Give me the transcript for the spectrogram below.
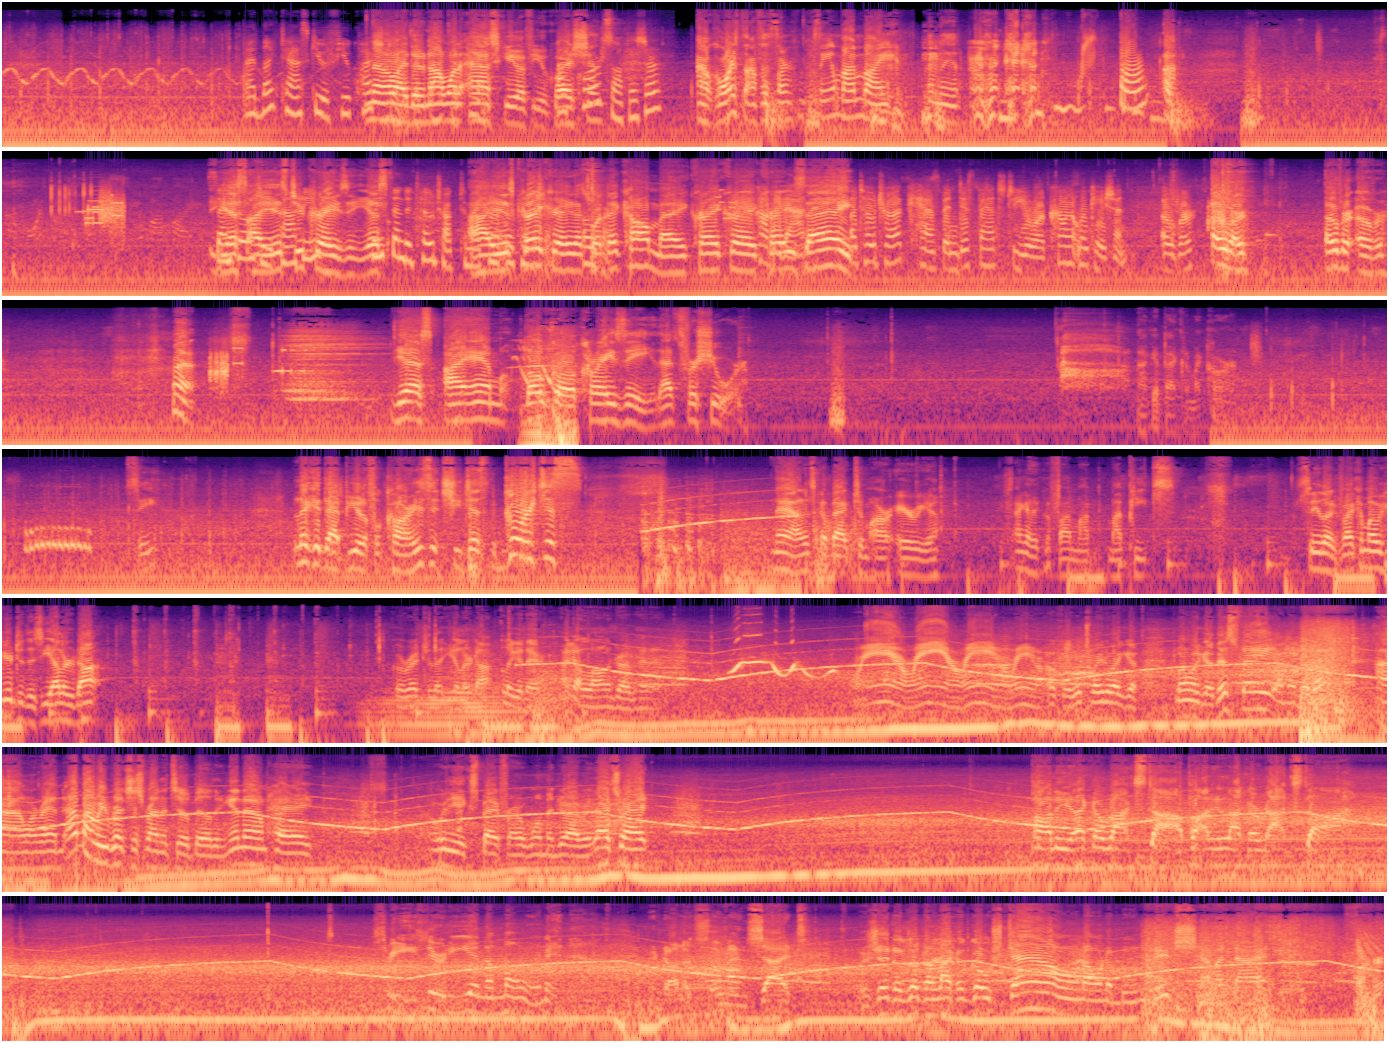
I'd like to ask you a few questions. No, I do not want to okay. ask you a few questions. Of course, officer. Of course, officer. See you bye bye. And then- yes, I is too crazy. Yes, Please send a tow truck to my I is cray cray. That's what they call me. Cray cray Copy crazy. that. A tow truck has been dispatched to your current location. Over. Over. Over, over. Huh. Yes, I am local crazy. That's for sure. Ah, now get back in my car. See? Look at that beautiful car. Isn't she just gorgeous? Now, let's go back to our area. I gotta go find my, my peeps. See, look, if I come over here to this yellow dot, right to that yellow dot. Look at there. I got a long drive ahead. Okay, which way do I go? Do I want to go this way? I'm gonna go that. I want to run. How about we just run into a building? You know, hey, what do you expect from a woman driver? That's right. Party like a rock star. Party like a rock star. 3.30 in the morning all the in sight. The city's looking like a ghost town on a moonlit summer night. Fucker.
